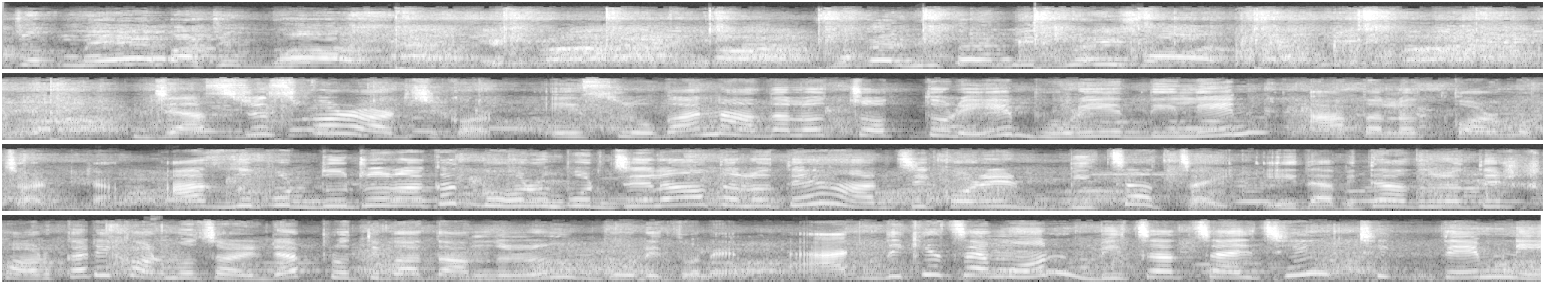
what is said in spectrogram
বাচুক মেয়ে, বাচুক ঘর। বুকের ভিতর বিদ্রোহী স্বর জাস্টিস ফর আর্জিকর এই স্লোগান আদালত চত্বরে ভরিয়ে দিলেন আদালত কর্মচারীরা। আজ দুপুর দুটো নাগাদ বহরমপুর জেলা আদালতে আর্জিকরের বিচার চাই। এই দাবিতে আদালতের সরকারি কর্মচারীরা প্রতিবাদ আন্দোলন গড়ে তোলেন। একদিকে যেমন বিচার চাইছি, ঠিক তেমনি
